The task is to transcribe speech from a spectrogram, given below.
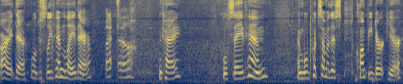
All right, there. We'll just leave him lay there. Uh-oh. Okay? We'll save him. And we'll put some of this clumpy dirt here.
